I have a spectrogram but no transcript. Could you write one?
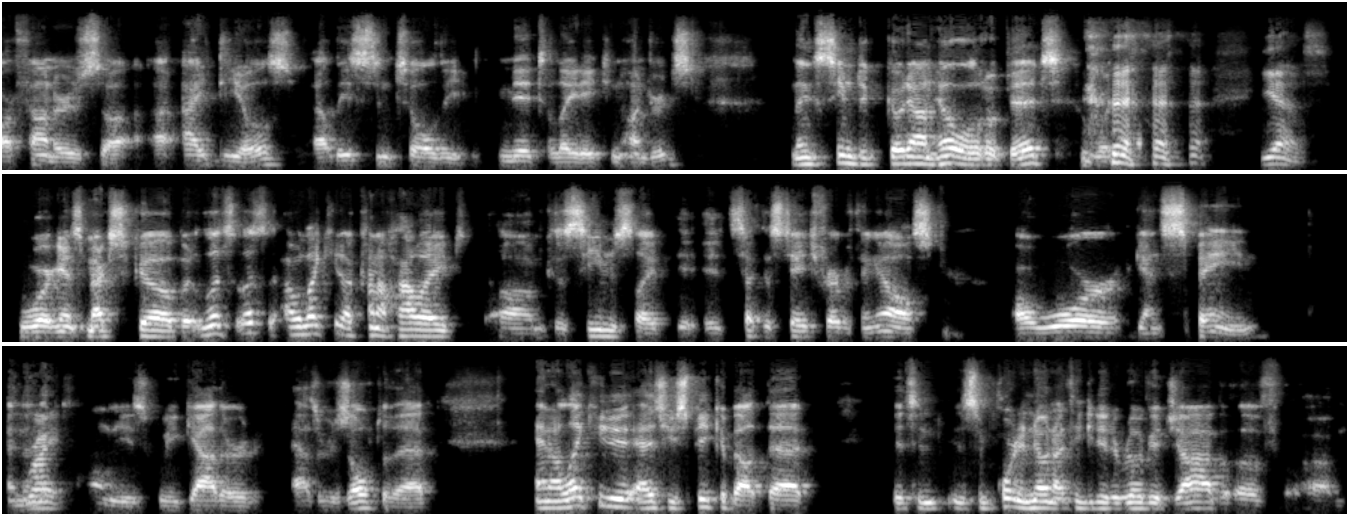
our founders' uh, ideals, at least until the mid to late 1800s. Things seem to go downhill a little bit. Yes. War against Mexico, but let's let's. I would like you to kind of highlight because um, it seems like it, it, set the stage for everything else. Our war against Spain, and the right. colonies we gathered as a result of that. And I'd like you to, as you speak about that, it's it's important to note. And I think you did a really good job of um,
